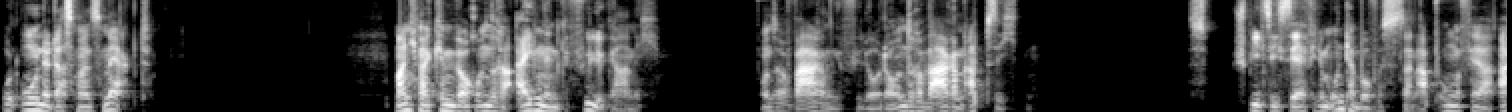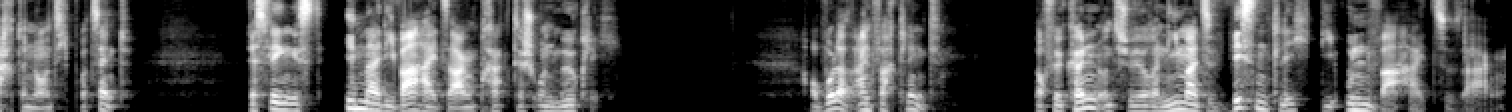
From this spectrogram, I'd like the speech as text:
und ohne dass man es merkt. Manchmal kennen wir auch unsere eigenen Gefühle gar nicht. Unsere wahren Gefühle oder unsere wahren Absichten. Es spielt sich sehr viel im Unterbewusstsein ab, ungefähr 98 Prozent. Deswegen ist immer die Wahrheit sagen praktisch unmöglich. Obwohl das einfach klingt. Doch wir können uns schwören, niemals wissentlich die Unwahrheit zu sagen.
